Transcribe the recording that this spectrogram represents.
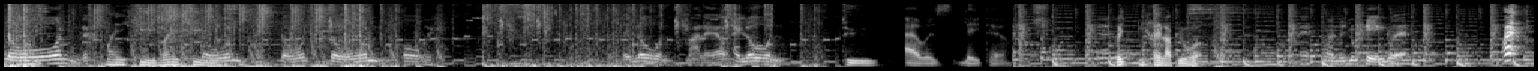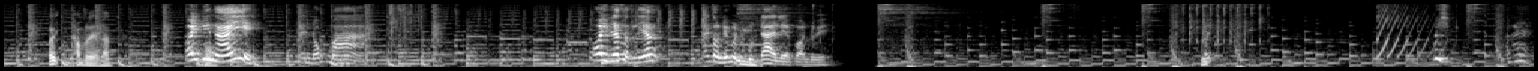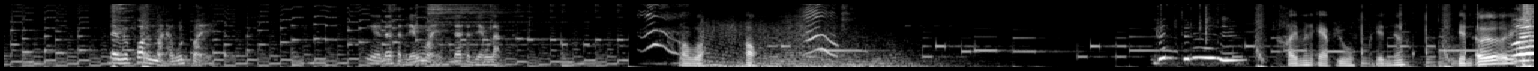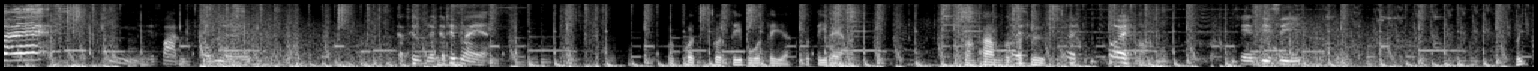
โดน ไม่ขี่ไม่ขี่ โดน โดน โดน โอ้ยไอ โลนมาแล้วไอโลน Two hours later. เฮ้ยมีใครรับอยู่อะเอ๊ะมันมีลูกเพลงด้วย เฮ้ย เฮ้ยทำอะไรกันเฮ้ย นี่ไงไอ้นกมาโอ้ยได้สัตว์เลี้ยง ไอ้ตรงนี้เหมือนขุดได้เลยบอลดูดิเฮ้ยเฮ้ยอะไรอะได้เวพอนใหม่อาวุธใหม่นี่ไงได้สัตว์เลี้ยงใหม่ ได้สัตว์เลี้ยงละ เอาวะเอาใครแม่งแอบอยู่ เห็นนะ เห็นเอ้ยเฮ้ยอืมฟาดล้มเลย กระทืบเลยกระทืบไงอะ กดกดตีปกติอะ กดตีแรงอะบางท่ามันก็กระทืบเฮ้ยเฮ้ยอ้าวเชนซีซีเฮ้ย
